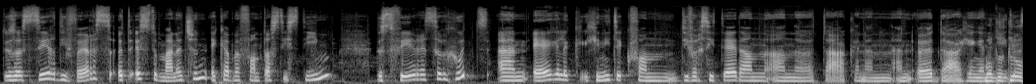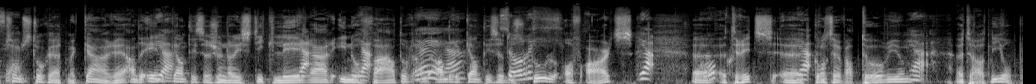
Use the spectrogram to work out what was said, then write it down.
Dus dat is zeer divers. Het is te managen. Ik heb een fantastisch team. De sfeer is er goed. En eigenlijk geniet ik van diversiteit aan, aan uh, taken en, en, uitdagingen. Want het loopt soms toch uit elkaar. Hè? Aan de ene ja. kant is er journalistiek leraar, ja. innovator. Ja. Aan de andere kant is er Zorg. de School of Arts. het RITS, conservatorium. Het houdt niet op.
